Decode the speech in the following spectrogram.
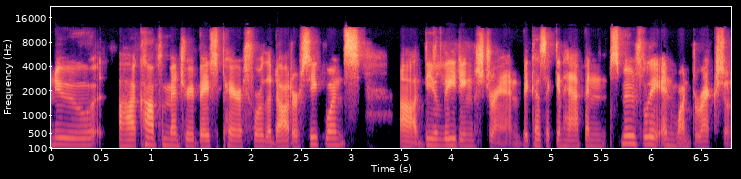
new uh, complementary base pairs for the daughter sequence uh, the leading strand because it can happen smoothly in one direction.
